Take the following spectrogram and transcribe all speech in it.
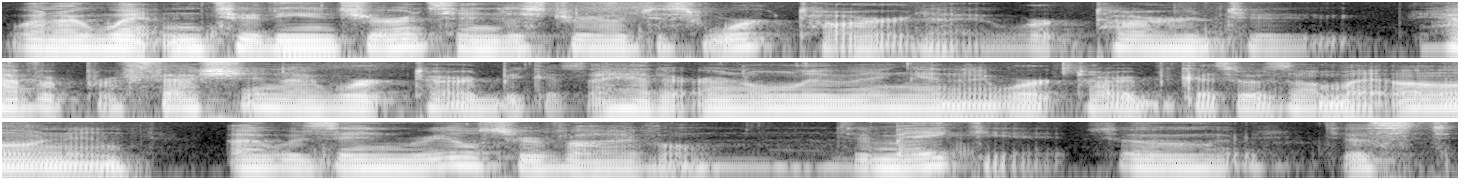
when I went into the insurance industry. I just worked hard. I worked hard to have a profession. I worked hard because I had to earn a living, and I worked hard because I was on my own, and I was in real survival mm-hmm. to make it. So just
